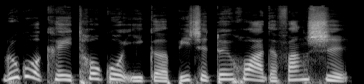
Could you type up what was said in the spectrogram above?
如果可以透过一个彼此对话的方式，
